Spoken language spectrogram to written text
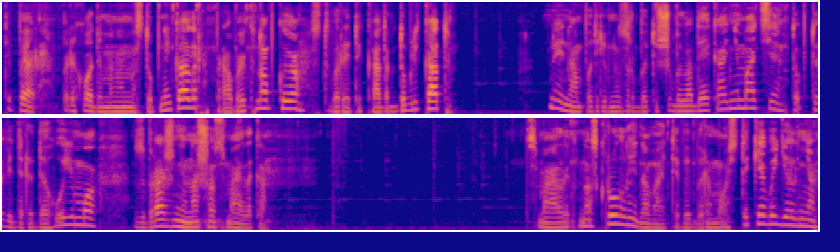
Тепер переходимо на наступний кадр правою кнопкою Створити кадр дублікат. Ну і нам потрібно зробити, щоб була деяка анімація, тобто відредагуємо зображення нашого смайлика. Смайлик у нас круглий. Давайте виберемо ось таке виділення.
